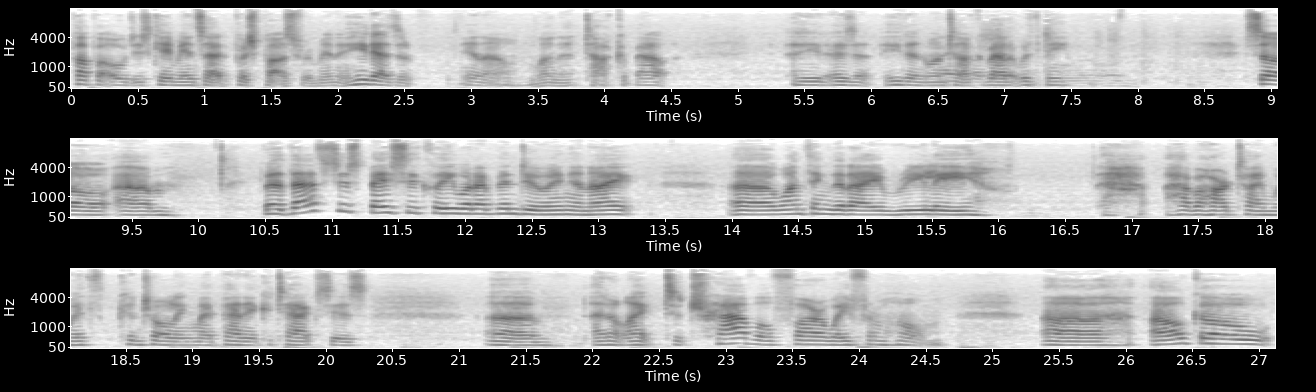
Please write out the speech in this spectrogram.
Papa O just came inside to push pause for a minute. He doesn't, you know, want to talk about. He doesn't. He doesn't want to talk about it with me. So, um, but that's just basically what I've been doing. And I, uh, one thing that I really have a hard time with controlling my panic attacks is um, I don't like to travel far away from home. Uh, I'll go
